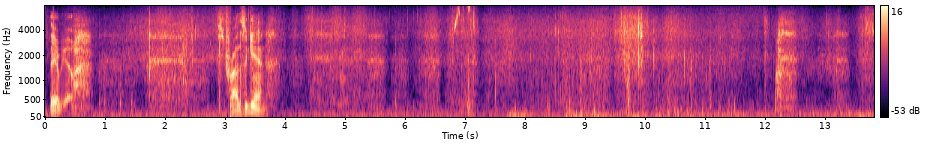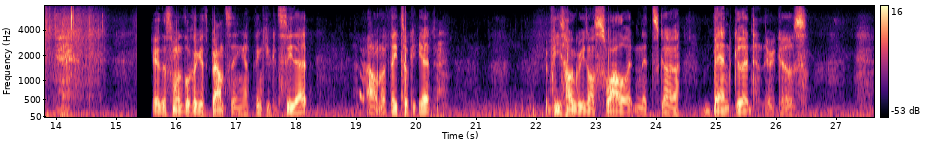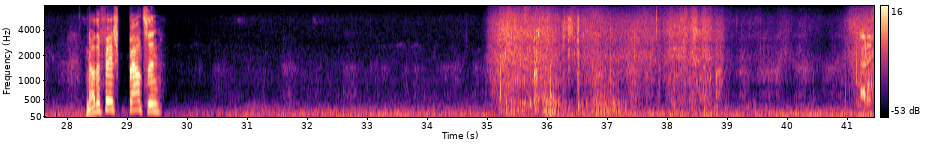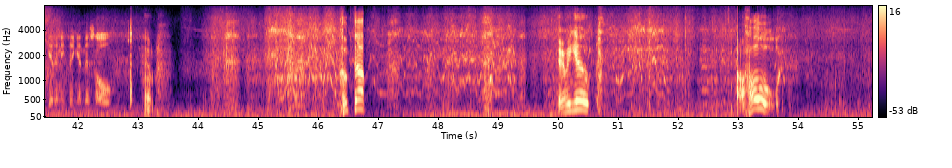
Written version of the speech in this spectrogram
There we go try this again. Okay, this one looks like it's bouncing. I think you could see that. I don't know if they took it yet. If he's hungry, he's gonna swallow it and it's gonna bend good. There it goes. Another fish bouncing. Anything in this hole. Yep. Hooked up. There we go. Oh,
